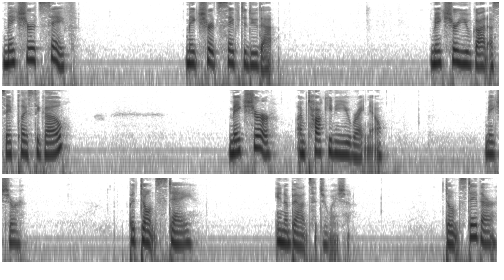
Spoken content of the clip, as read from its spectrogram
Make sure it's safe. Make sure it's safe to do that. Make sure you've got a safe place to go Make sure I'm talking to you right now. Make sure. But don't stay in a bad situation. Don't stay there.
